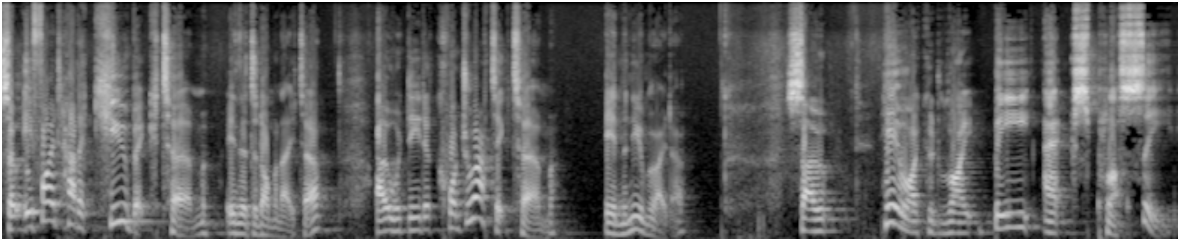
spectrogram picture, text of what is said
So if I'd had a cubic term in the denominator, I would need a quadratic term in the numerator. So here I could write bx plus c,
